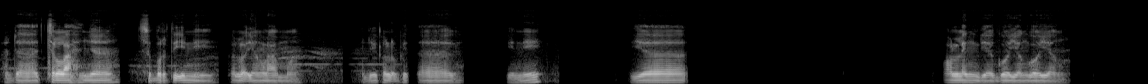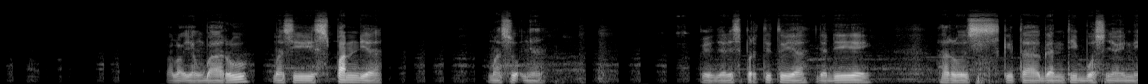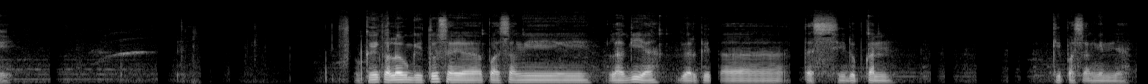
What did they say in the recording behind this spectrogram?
ada celahnya seperti ini kalau yang lama. Jadi kalau kita ini dia oleng dia goyang-goyang. Kalau yang baru masih span dia masuknya. Oke jadi seperti itu ya. Jadi harus kita ganti bosnya ini. Oke kalau begitu saya pasangi lagi ya biar kita tes hidupkan kipas anginnya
